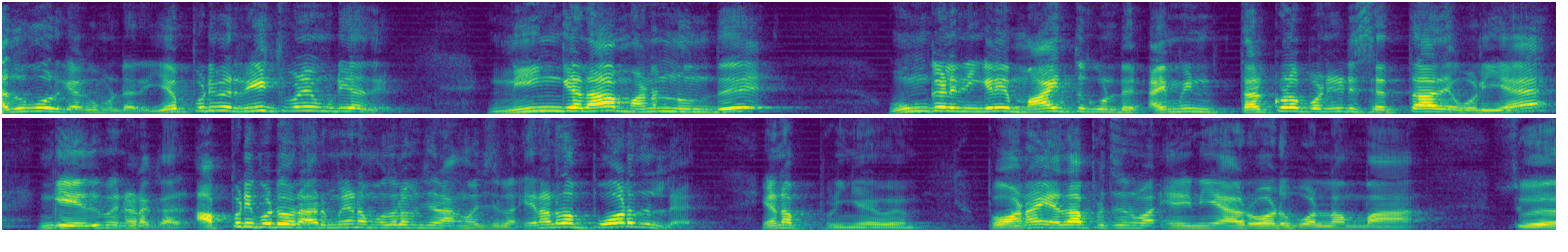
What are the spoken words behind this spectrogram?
அதுவும் ஒரு கேட்க மாட்டார். எப்படியுமே ரீச் பண்ணவே முடியாது. நீங்களாக மனம் நொந்து உங்களை நீங்களே மாய்த்து கொண்டு ஐ மீன் தற்கொலை பண்ணிட்டு செத்தாதே ஒழிய இங்கே எதுவுமே நடக்காது. அப்படிப்பட்ட ஒரு அருமையான முதலமைச்சர் நாங்கள் வச்சுக்கலாம் என்னால் தான் போகிறதில்ல ஏன்னா நீங்கள் போனால் எதா பிரச்சனை இனியா ரோடு போடலாம்பா சு-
